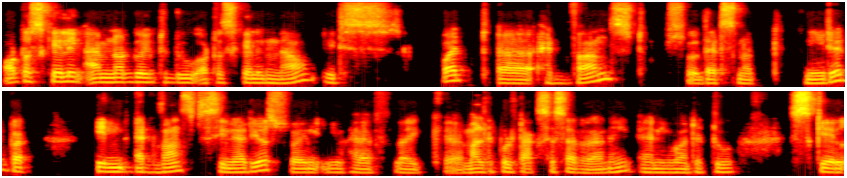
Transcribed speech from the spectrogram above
Auto scaling. I'm not going to do auto scaling now. It's quite uh, advanced, so that's not needed. But in advanced scenarios when you have like uh, multiple tasks are running and you wanted to scale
